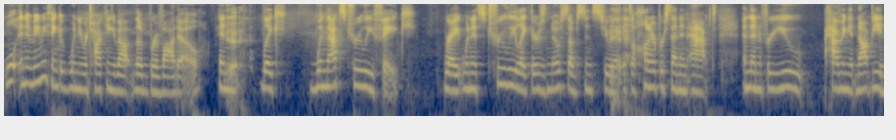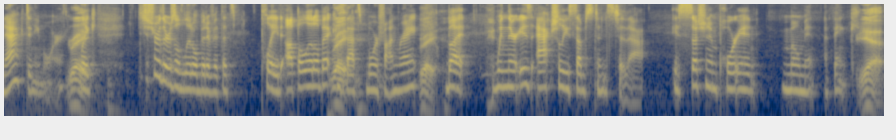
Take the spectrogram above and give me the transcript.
Well, and it made me think of when you were talking about the bravado and Yeah. like when that's truly fake, right? When it's truly like there's no substance to it, it's a hundred percent an act, and then for you having it not be an act anymore, Right. Like, sure, there's a little bit of it that's played up a little bit because Right. that's more fun, right? Right. But when there is actually substance to that, is such an important moment, I think. Yeah,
